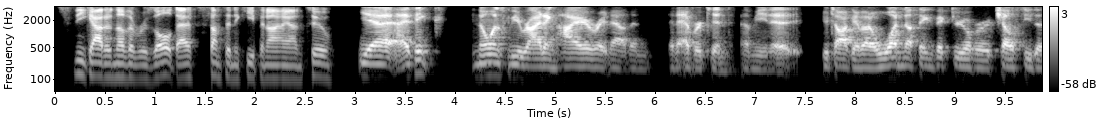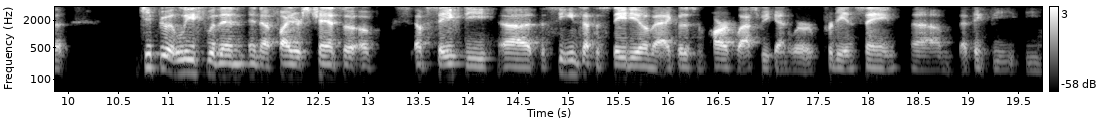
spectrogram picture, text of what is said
sneak out another result. That's something to keep an eye on too. Yeah, I think no one's gonna be riding higher right now than than Everton. I mean, uh, you're talking about a one nothing victory over Chelsea to keep you at least within in a fighter's chance of of, safety. Uh, the scenes at the stadium at Goodison Park last weekend were pretty insane. Um, I think the the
